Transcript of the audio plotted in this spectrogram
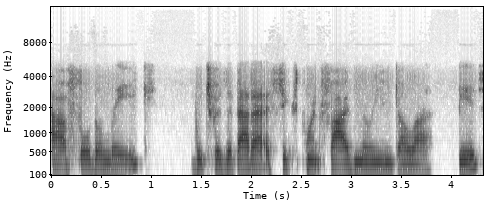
uh, for the league, which was about a 6.5 million dollar bid.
